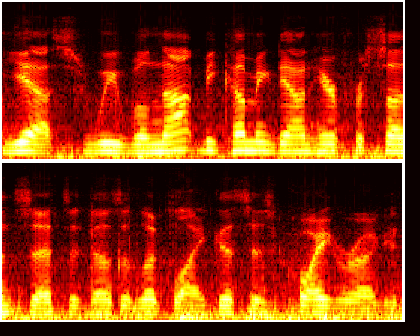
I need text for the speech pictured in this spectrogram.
Yes, we will not be coming down here for sunsets, it doesn't look like. This is quite rugged.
